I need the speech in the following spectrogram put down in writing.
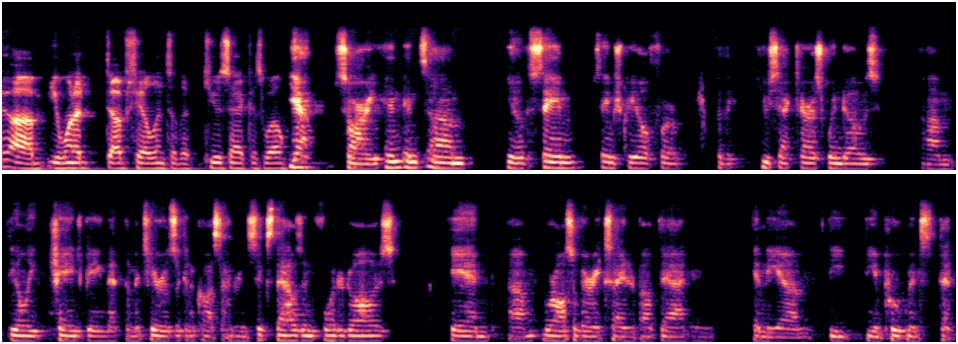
um, you want to dovetail into the Cusack as well? Yeah, sorry. And, and, um, you know, the same, same spiel for, for the Cusack Terrace windows. Um, the only change being that the materials are going to cost hundred and six thousand, four hundred dollars. And, um, we're also very excited about that and, and the, um, the, the improvements that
